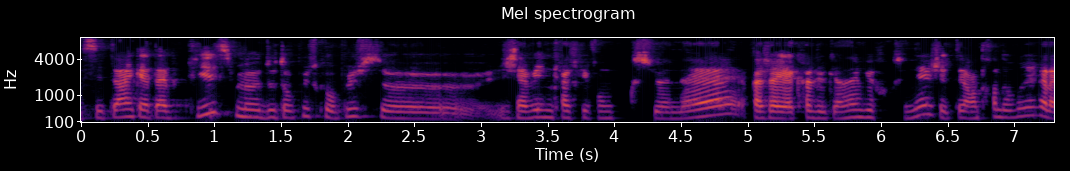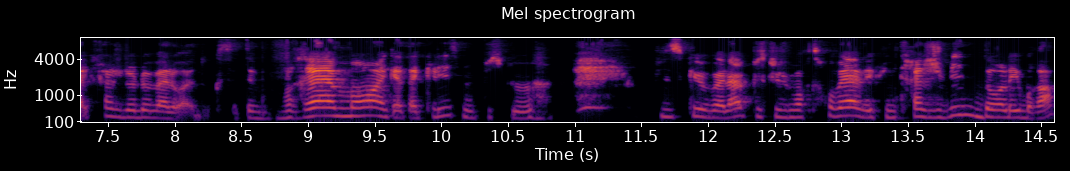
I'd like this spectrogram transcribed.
c'était un cataclysme, d'autant plus qu'en plus, j'avais une crèche qui fonctionnait, enfin j'avais la crèche du 15 qui fonctionnait, j'étais en train d'ouvrir la crèche de Levallois. Donc c'était vraiment un cataclysme puisque puisque voilà, puisque je me retrouvais avec une crèche vide dans les bras.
